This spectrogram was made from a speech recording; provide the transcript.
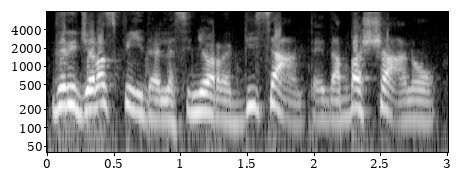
Dirige la sfida il signor Di Sante da Basciano.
